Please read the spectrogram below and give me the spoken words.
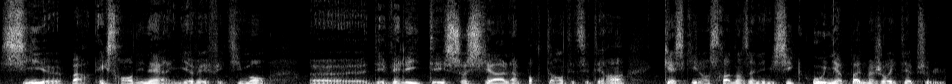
si euh, par extraordinaire il y avait effectivement euh, des velléités sociales importantes, etc., qu'est-ce qu'il en sera dans un hémicycle où il n'y a pas de majorité absolue?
